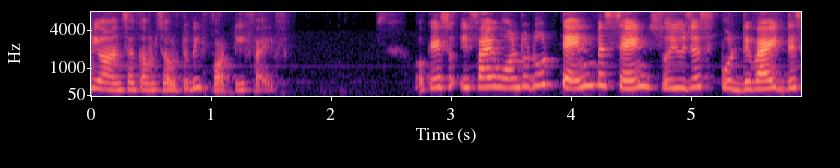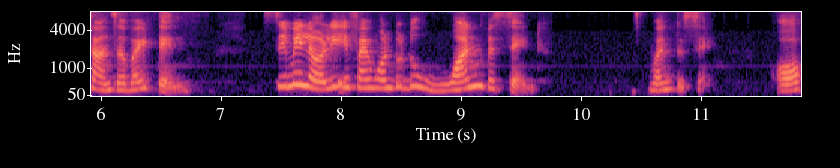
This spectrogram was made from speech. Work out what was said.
your answer comes out to be 45 okay so if i want to do 10% so you just put divide this answer by 10 similarly if i want to do 1% 1% of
